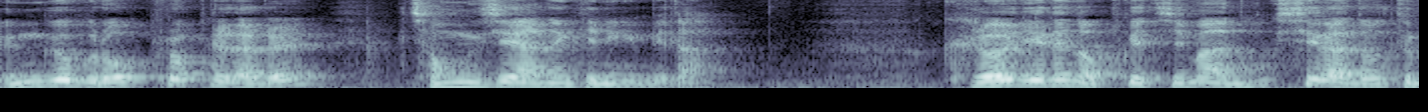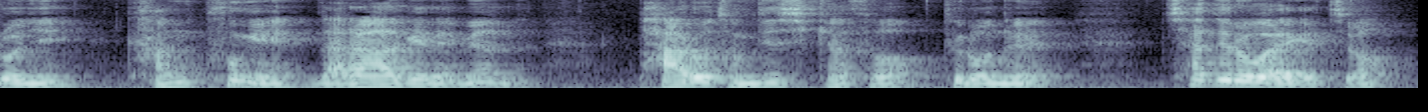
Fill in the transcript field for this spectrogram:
응급으로 프로펠러를 정지하는 기능입니다. 그럴 일은 없겠지만 혹시라도 드론이 강풍에 날아가게 되면 바로 정지시켜서 드론을 찾으러 가야겠죠.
